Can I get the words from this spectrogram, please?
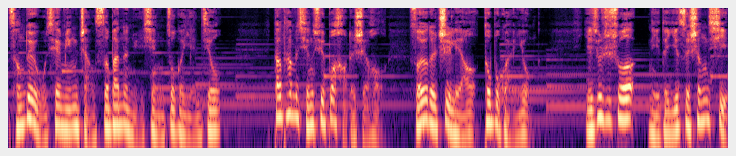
曾对五千名长色斑的女性做过研究，当她们情绪不好的时候。所有的治疗都不管用，也就是说，你的一次生气，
